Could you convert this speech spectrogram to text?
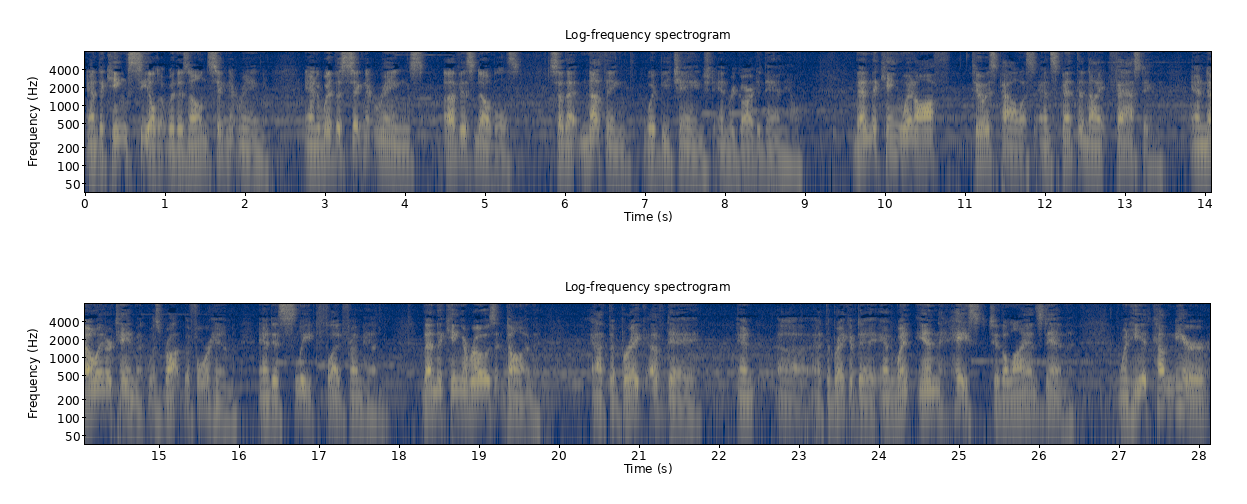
and the king sealed it with his own signet ring, and with the signet rings of his nobles, so that nothing would be changed in regard to Daniel. Then the king went off to his palace and spent the night fasting, and no entertainment was brought before him, and his sleep fled from him. Then the king arose at dawn, at the break of day, and uh, at the break of day, and went in haste to the lion's den. When he had come near,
